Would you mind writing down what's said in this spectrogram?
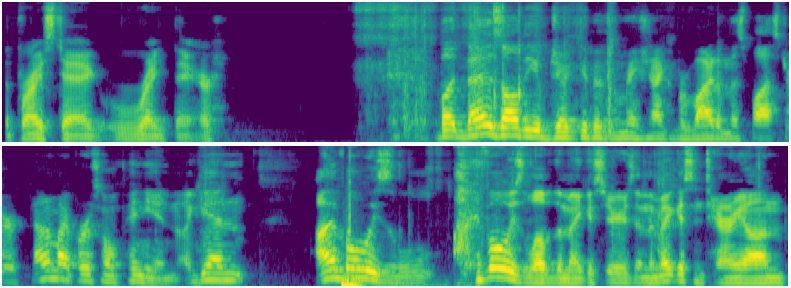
the price tag right there. But that is all the objective information i can provide on this blaster. Not in my personal opinion. Again I've always I've always loved the Mega Series, and the Mega Centurion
